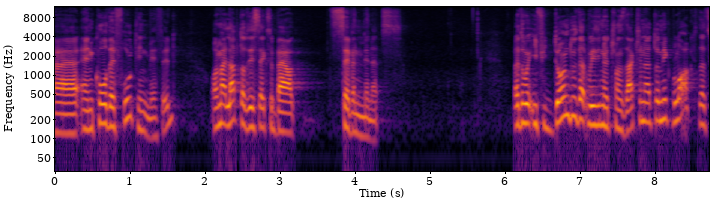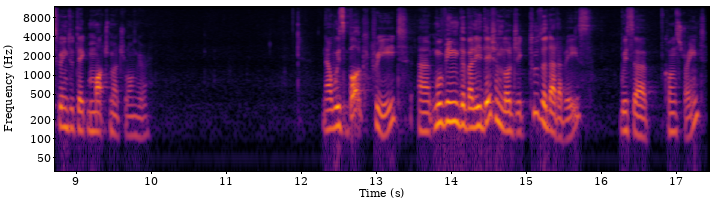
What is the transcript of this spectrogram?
uh, and call the full clean method, on my laptop this takes about seven minutes. By the way, if you don't do that within a transaction atomic block, that's going to take much, much longer. Now with bulk create, uh, moving the validation logic to the database with a constraint,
